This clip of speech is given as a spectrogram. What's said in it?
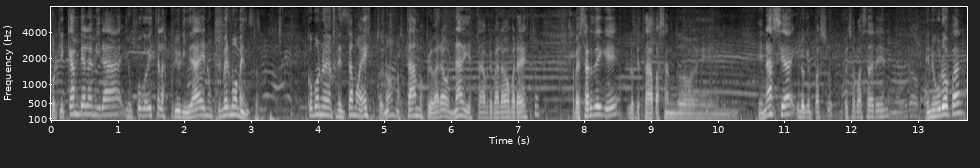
Porque cambia la mirada y un poco vista las prioridades en un primer momento. ¿Cómo nos enfrentamos a esto? ¿no? No estábamos preparados, nadie estaba preparado para esto. A pesar de que lo que estaba pasando en, en Asia y lo que pasó- empezó a pasar en, en Europa,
